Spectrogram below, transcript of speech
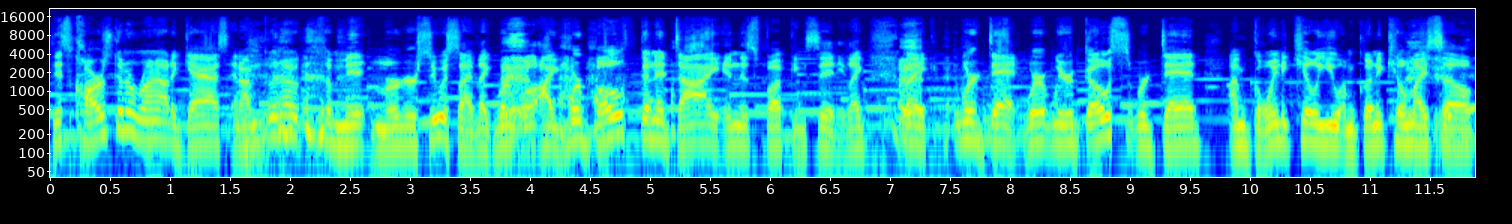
this car's gonna run out of gas and I'm gonna commit murder suicide. Like we're I, we're both gonna die in this fucking city. Like like we're dead. We're we're ghosts. We're dead. I'm going to kill you. I'm gonna kill myself.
